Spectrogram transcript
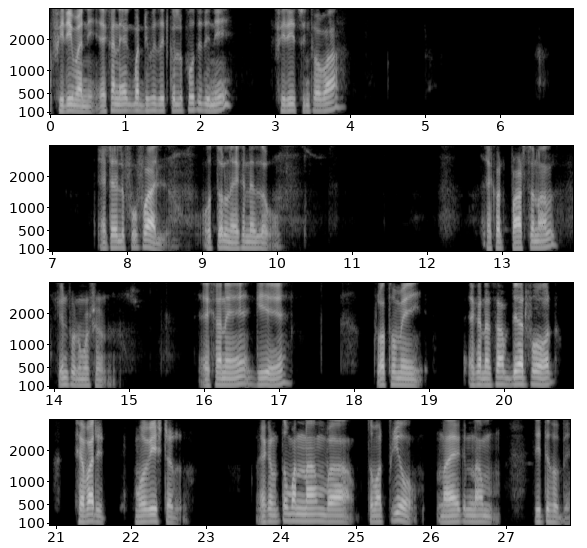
ফ্রি মানি এখানে একবার ডিপোজিট করলে প্রতিদিনই ফ্রি স্পিন পাবা। এটা হলো প্রোফাইল উত্তোলন এখানে যাও। এখন পার্সোনাল ইনফরমেশন এখানে গিয়ে প্রথমেই এখানে চাপ দেওয়ার পর ফেভারিট মুভি স্টার এখানে তোমার নাম বা তোমার প্রিয় নায়কের নাম দিতে হবে।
